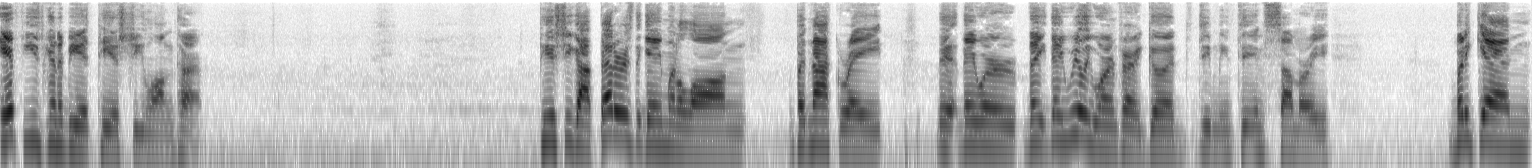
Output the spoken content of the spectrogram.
if he's going to be at PSG long term. PSG got better as the game went along but not great. They, they were they, they really weren't very good. I mean, in summary, but again,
